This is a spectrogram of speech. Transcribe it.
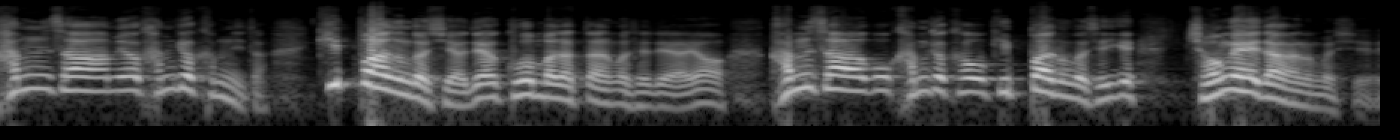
감사하며 감격합니다. 기뻐하는 것이에요. 내가 구원받았다는 것에 대하여 감사하고 감격하고 기뻐하는 것이에요. 이게 정에 해당하는 것이에요.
